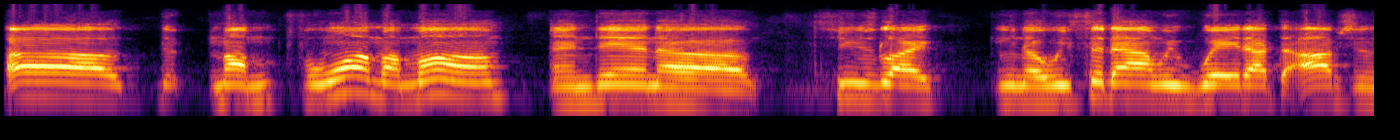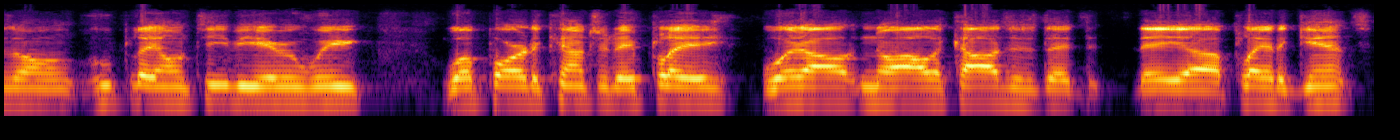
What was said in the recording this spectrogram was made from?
Uh, my for one, my mom, and then uh, she was like, you know, we sit down, we weighed out the options on who play on TV every week, what part of the country they play, what all you know, all the colleges that they uh, played against,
